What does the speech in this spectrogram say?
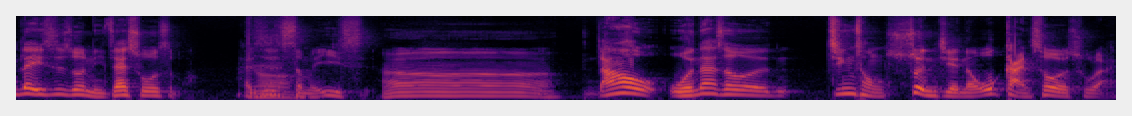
类似说你在说什么，还是什么意思？嗯，然后我那时候精虫瞬间呢，我感受得出来，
